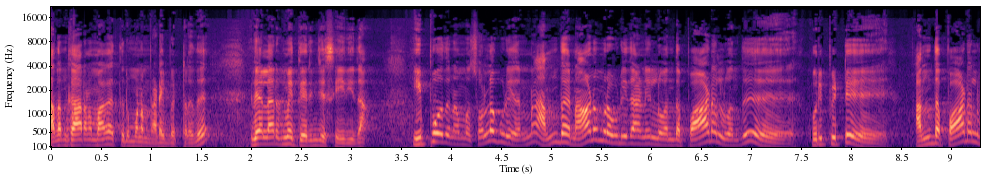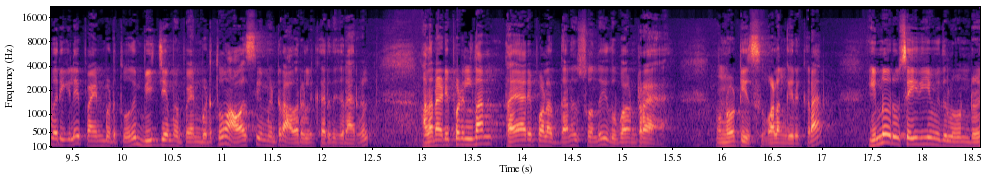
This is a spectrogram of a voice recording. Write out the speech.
அதன் காரணமாக திருமணம் நடைபெற்றது. இது எல்லாருக்குமே தெரிஞ்ச செய்தி தான் இப்போது நம்ம சொல்லக்கூடியது என்னன்னா அந்த நானும் ரவுடிதானில் வந்த பாடல் வந்து குறிப்பிட்டு அந்த பாடல் வரிகளை பயன்படுத்துவதும் பிஜிஎம்மை பயன்படுத்துவதும் அவசியம் என்று அவர்கள் கருதுகிறார்கள். அதன் அடிப்படையில் தான் தயாரிப்பாளர் தனுஷ் வந்து இது போன்ற நோட்டீஸ் வழங்கியிருக்கிறார். இன்னொரு செய்தியும் இதில் ஒன்று.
